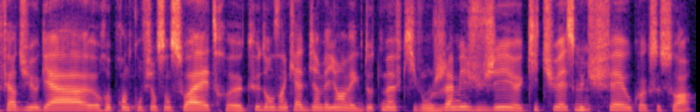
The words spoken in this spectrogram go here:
faire du yoga, reprendre confiance en soi, être que dans un cadre bienveillant avec d'autres meufs qui vont jamais juger qui tu es, ce que Mm. tu fais ou quoi que ce soit.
